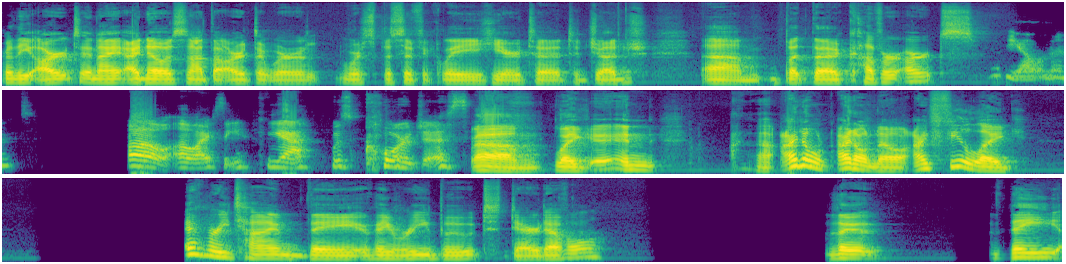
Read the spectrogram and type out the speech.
for the art, and I, I know it's not the art that we're we're specifically here to to judge, um, but the cover arts. The elements. Oh, oh, I see. Yeah, was gorgeous. Um, like, and I don't, I don't know. I feel like every time they they reboot Daredevil, the they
